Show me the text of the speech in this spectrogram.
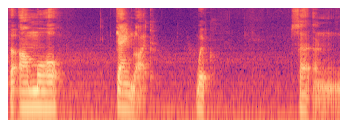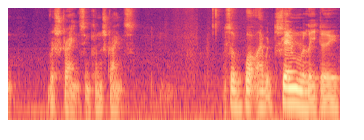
that are more game like with certain restraints and constraints. So, what I would generally do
